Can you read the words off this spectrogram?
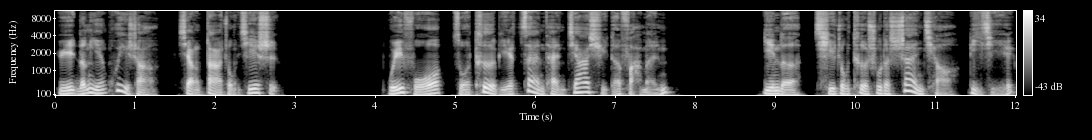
于楞严会上向大众揭示。为佛所特别赞叹嘉许的法门，因了其中特殊的善巧力捷。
